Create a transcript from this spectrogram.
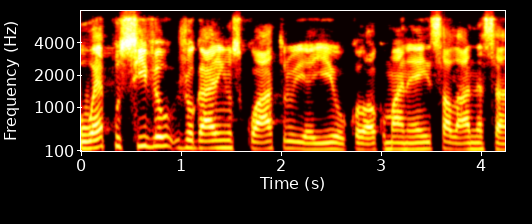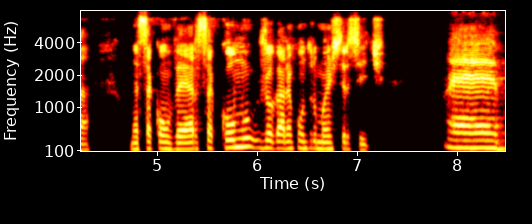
Ou é possível jogarem os quatro, e aí eu coloco Mané e Salah nessa, nessa conversa, como jogaram contra o Manchester City? É,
